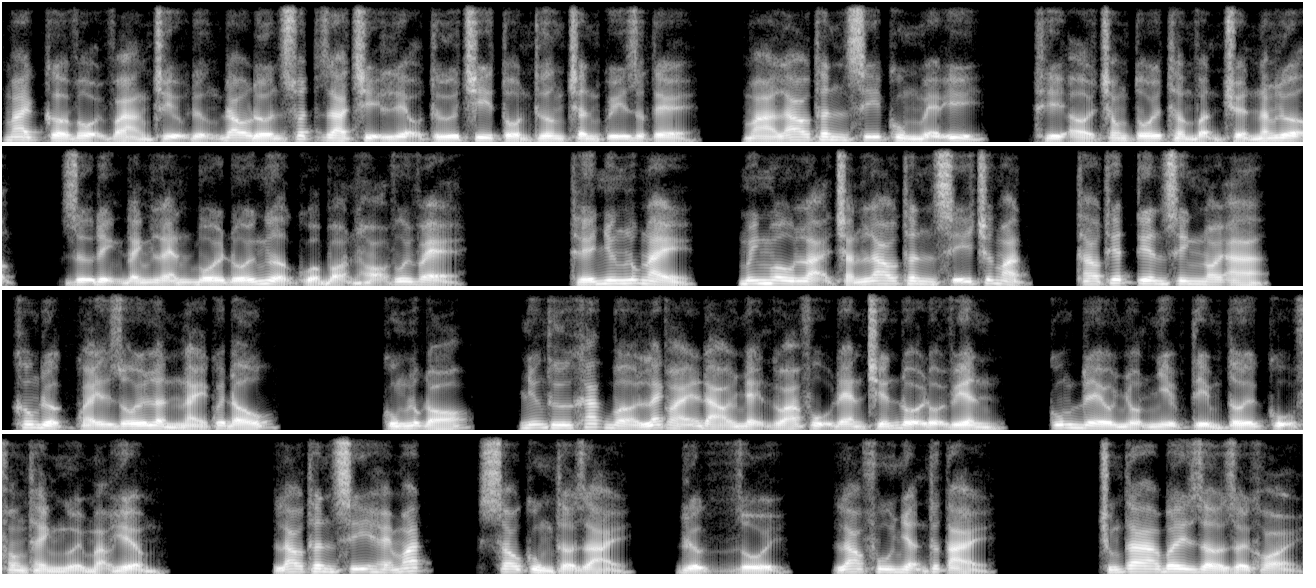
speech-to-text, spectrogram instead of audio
Michael vội vàng chịu đựng đau đớn xuất ra trị liệu tứ chi tổn thương chân quý dược tề, mà Lao thân sĩ cùng Mẹ Y thì ở trong tối thẩm vận chuyển năng lượng, dự định đánh lén bối đối ngựa của bọn họ vui vẻ. Thế nhưng lúc này, Minh Mâu lại chắn Lao thân sĩ trước mặt, Thao Thiết tiên sinh nói à, không được quấy rối lần này quyết đấu. Cùng lúc đó, những thứ khác bờ lách vải đảo nhện đóa phụ đen chiến đội đội viên, cũng đều nhộn nhịp tìm tới cụ phong thành người mạo hiểm. Lao thân sĩ hé mắt, sau cùng thở dài, được rồi, Lao phu nhận thức tài. Chúng ta bây giờ rời khỏi,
